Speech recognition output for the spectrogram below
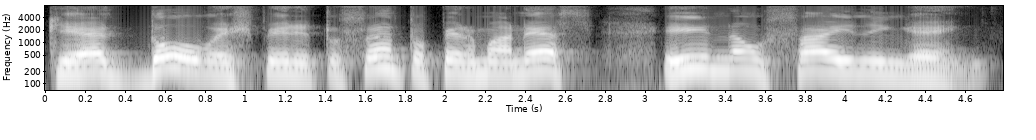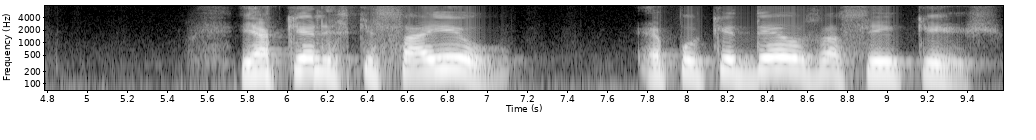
que é do Espírito Santo, permanece e não sai ninguém. E aqueles que saiu é porque Deus assim quis.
